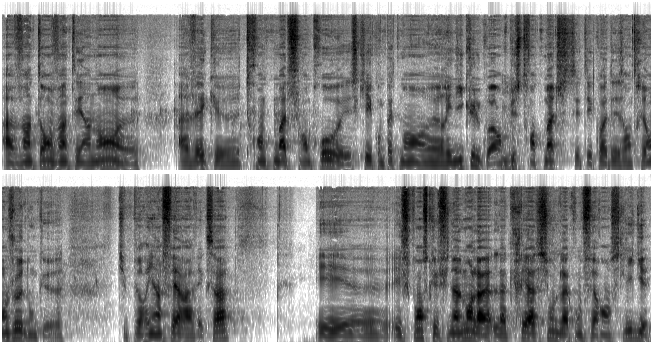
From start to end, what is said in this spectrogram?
à 20 ans, 21 ans, euh, avec euh, 30 matchs en pro, et ce qui est complètement ridicule. Quoi. En Mm. plus, 30 matchs, c'était quoi Des entrées en jeu, donc tu peux rien faire avec ça. Et, et je pense que finalement, la, la création de la Conference League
